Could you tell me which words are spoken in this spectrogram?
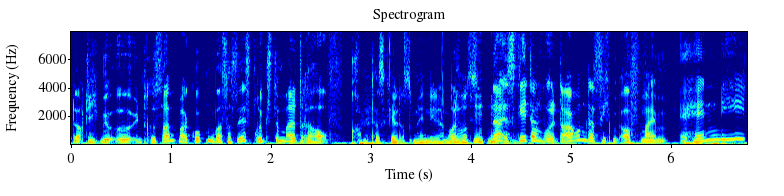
Dachte ich mir, äh, interessant, mal gucken, was das ist. Drückst du mal drauf. Kommt das Geld aus dem Handy dann raus? Und na, es geht dann wohl darum, dass ich auf meinem Handy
